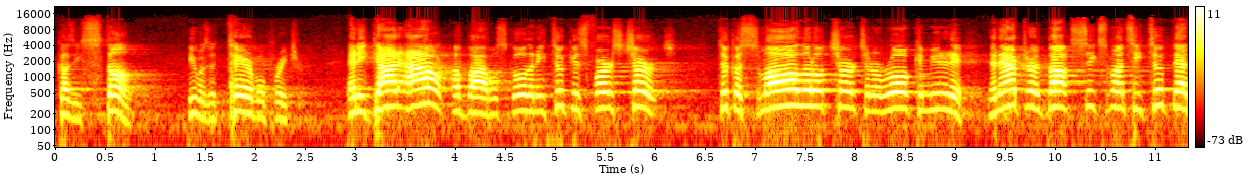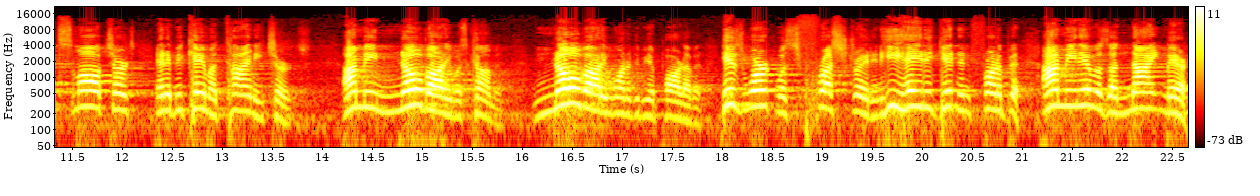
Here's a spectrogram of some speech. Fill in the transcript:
because he stunk. He was a terrible preacher. And he got out of Bible school and he took his first church. Took a small little church in a rural community. And after about six months, he took that small church and it became a tiny church. I mean, nobody was coming. Nobody wanted to be a part of it. His work was frustrating. He hated getting in front of people. I mean, it was a nightmare.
